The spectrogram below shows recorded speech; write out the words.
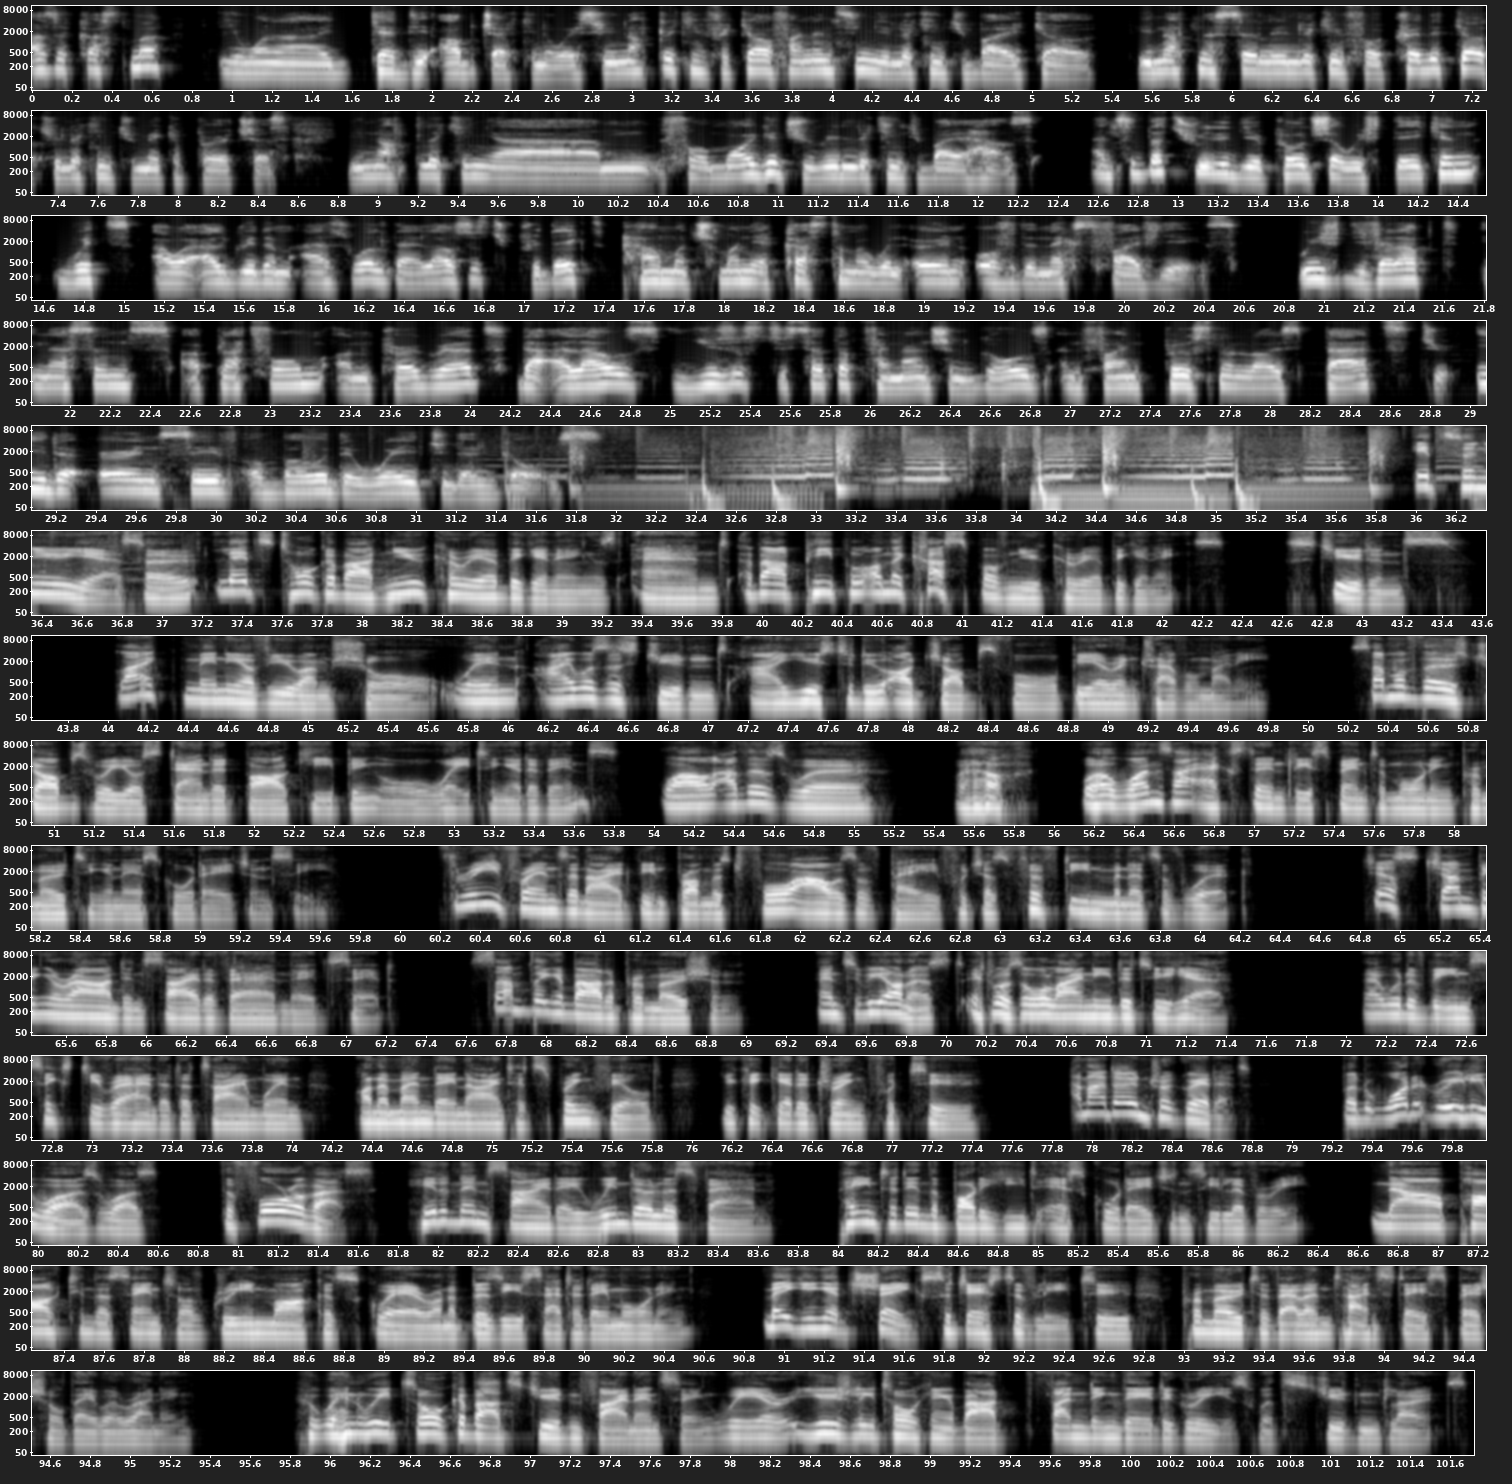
As a customer, you want to get the object in a way. So you're not looking for car financing, you're looking to buy a car. You're not necessarily looking for a credit card, you're looking to make a purchase. You're not looking um, for a mortgage, you're really looking to buy a house. And so that's really the approach that we've taken with our algorithm as well that allows us to predict how much money a customer will earn over the next five years. We've developed, in essence, a platform on Prograd that allows users to set up financial goals and find personalized paths to either earn, save, or borrow their way to their goals. It's a new year, so let's talk about new career beginnings and about people on the cusp of new career beginnings. Students. Like many of you, I'm sure, when I was a student, I used to do odd jobs for beer and travel money. Some of those jobs were your standard barkeeping or waiting at events, while others were, well, well, once I accidentally spent a morning promoting an escort agency. Three friends and I had been promised four hours of pay for just 15 minutes of work, just jumping around inside a van, they'd said. Something about a promotion. And to be honest, it was all I needed to hear. That would have been 60 Rand at a time when, on a Monday night at Springfield, you could get a drink for two. And I don't regret it. But what it really was, was the four of us, hidden inside a windowless van, painted in the Body Heat Escort Agency livery, now parked in the center of Greenmarket Square on a busy Saturday morning, making it shake suggestively to promote a Valentine's Day special they were running. When we talk about student financing, we are usually talking about funding their degrees with student loans.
